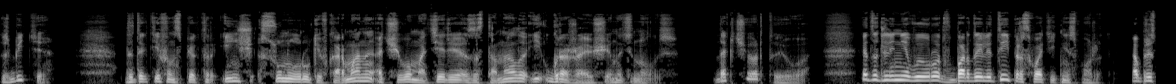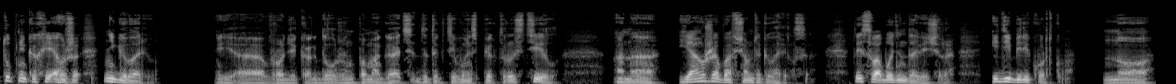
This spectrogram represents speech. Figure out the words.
Сбитьте? Детектив-инспектор Инч сунул руки в карманы, отчего материя застонала и угрожающе натянулась. Да к черту его. Этот ленивый урод в борделе тейпер схватить не сможет. О преступниках я уже не говорю. Я вроде как должен помогать детективу-инспектору Стил. Она... Я уже обо всем договорился. Ты свободен до вечера. Иди бери куртку. Но...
